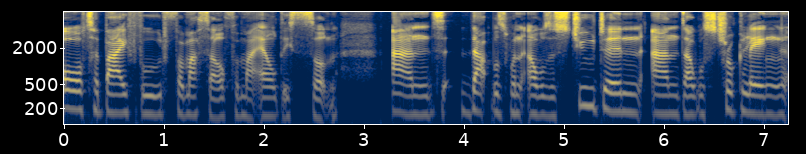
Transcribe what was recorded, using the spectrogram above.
or to buy food for myself and my eldest son. And that was when I was a student and I was struggling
